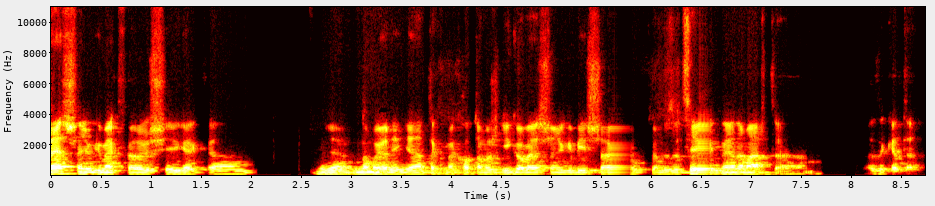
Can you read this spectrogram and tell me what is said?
versenyjogi megfelelőségek, ugye nem olyan rég jelentek meg hatalmas gigaversenyjogi bírságok különböző cégeknél, nem árt ezeket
